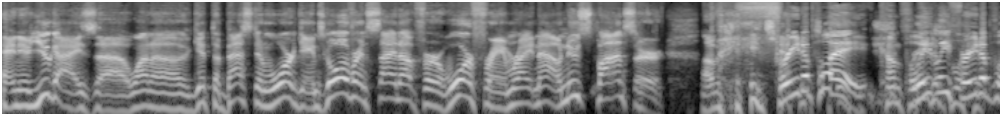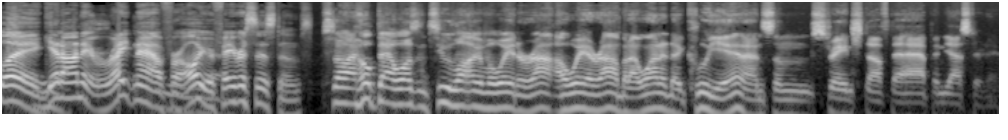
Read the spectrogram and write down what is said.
And if you guys uh, want to get the best in war games, go over and sign up for Warframe right now. New sponsor of free to play, completely free to play. Get on it right now for all your favorite systems. So I hope that wasn't too long of a wait around, a way around, but I wanted to clue you in on some strange stuff that happened yesterday.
